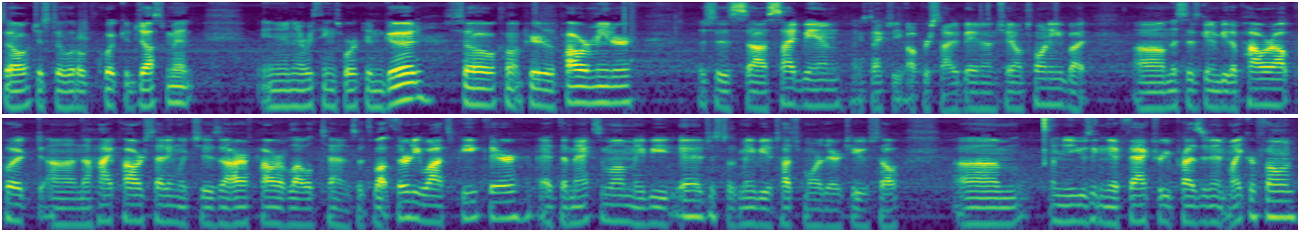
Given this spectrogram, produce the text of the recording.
So just a little quick adjustment and everything's working good. So come up here to the power meter. This is uh, sideband. It's actually upper sideband on channel 20, but um, this is going to be the power output on the high power setting, which is RF power of level 10. So it's about 30 watts peak there at the maximum, maybe yeah, just maybe a touch more there too. So um, I'm using the factory president microphone.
